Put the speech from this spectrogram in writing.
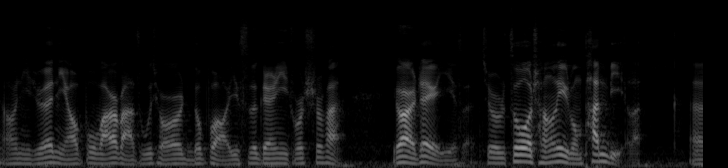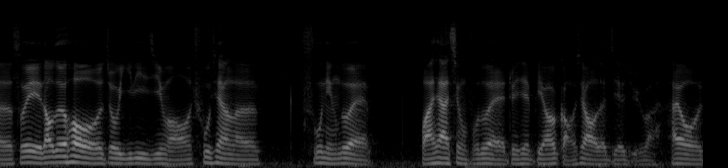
然后你觉得你要不玩把足球，你都不好意思跟人一桌吃饭，有点这个意思，就是最后成了一种攀比了。呃，所以到最后就一地鸡毛，出现了苏宁队、华夏幸福队这些比较搞笑的结局吧。还有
